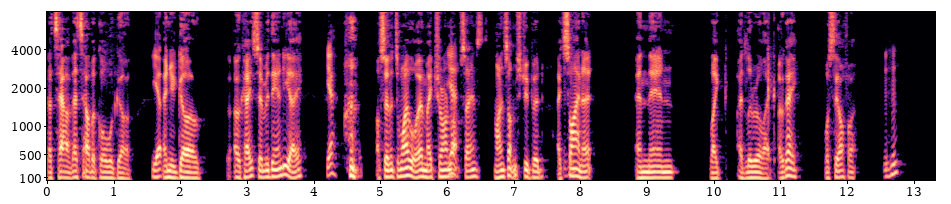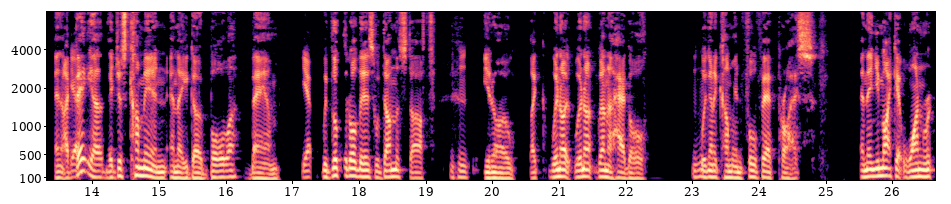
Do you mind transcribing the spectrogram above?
That's how that's how the call would go. Yep. And you'd go, okay, send me the NDA. Yeah. I'll send it to my lawyer, make sure I'm Yeah. not saying sign something stupid. I'd Mhm. sign it. And then like I'd literally like, okay, what's the offer? Mhm. And I Yeah. bet you they just come in and they go baller, bam. Yep. We've looked at all this, we've done the stuff. Mhm. You know, like we're not we're not gonna haggle Mhm. we're going to come in full fair price and then you might get one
